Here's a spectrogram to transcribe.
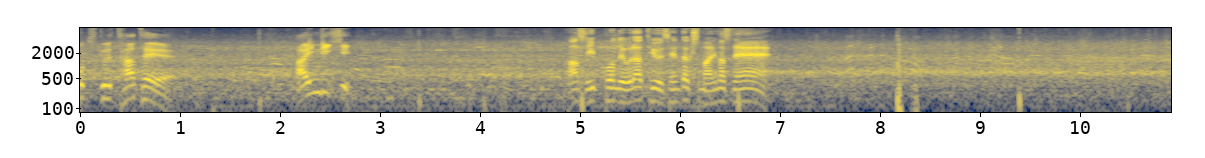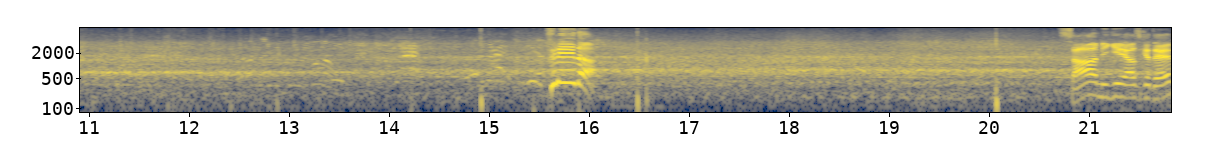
大きく縦へ。ハインリッヒ。パス1本で裏という選択肢もありますね。フリーだ。さあ右へ預けて。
